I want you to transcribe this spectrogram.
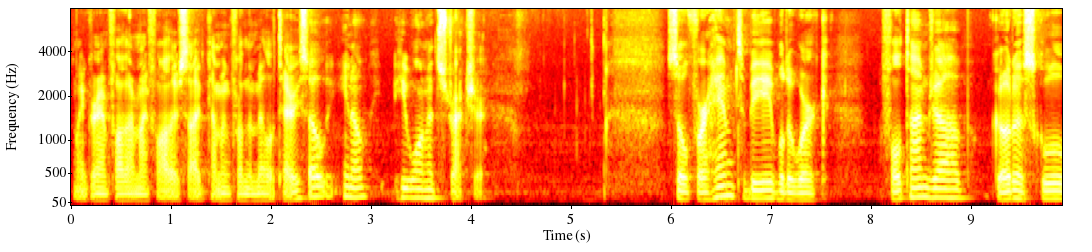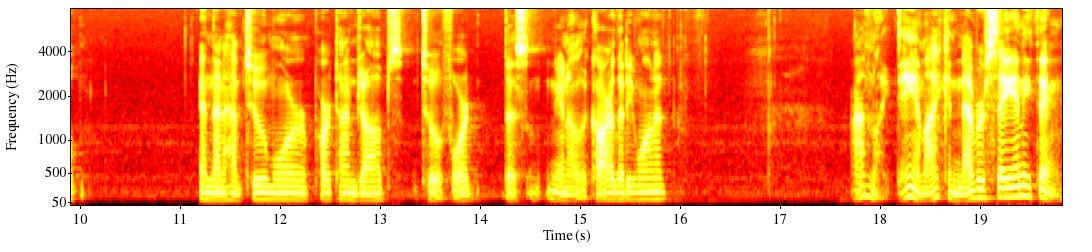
my grandfather on my father's side coming from the military, so you know he wanted structure. So for him to be able to work a full time job, go to school, and then have two more part time jobs to afford this, you know, the car that he wanted. I'm like, damn, I can never say anything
